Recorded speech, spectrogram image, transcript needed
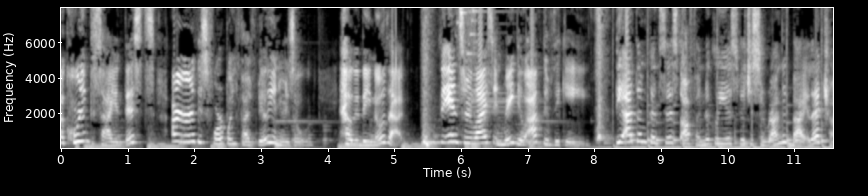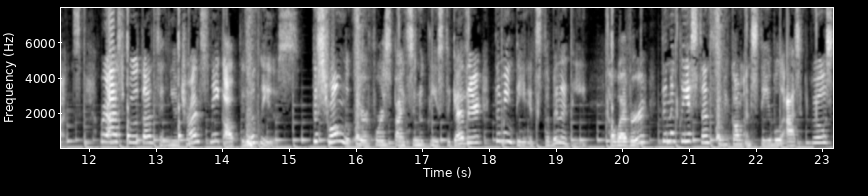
According to scientists, our Earth is 4.5 billion years old. How did they know that? The answer lies in radioactive decay. The atom consists of a nucleus which is surrounded by electrons, whereas protons and neutrons make up the nucleus. The strong nuclear force binds the nucleus together to maintain its stability. However, the nucleus tends to become unstable as it grows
